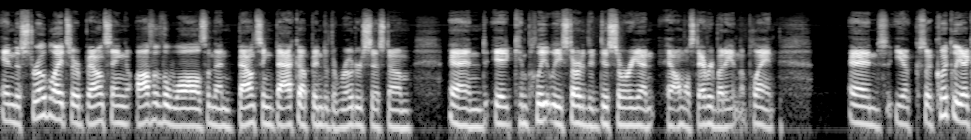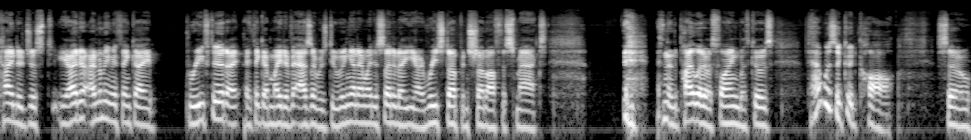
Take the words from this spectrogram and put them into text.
and the strobe lights are bouncing off of the walls and then bouncing back up into the rotor system and it completely started to disorient almost everybody in the plane. And you know so quickly i kind of just yeah I, don't, I don't even think i briefed it. I, I think i might have as i was doing it i might have said it. I you know i reached up and shut off the smacks. And then the pilot i was flying with goes that was a good call so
